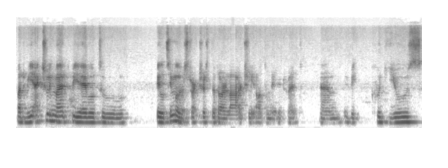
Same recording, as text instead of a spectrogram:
But we actually might be able to build similar structures that are largely automated, right? And we could use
